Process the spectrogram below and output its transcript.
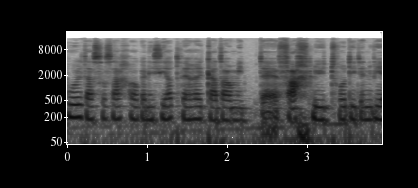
cool, dass so Sachen organisiert werden, gerade auch mit äh, Fachleuten, wo die dann wie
